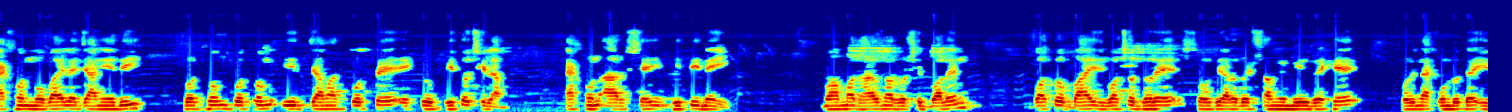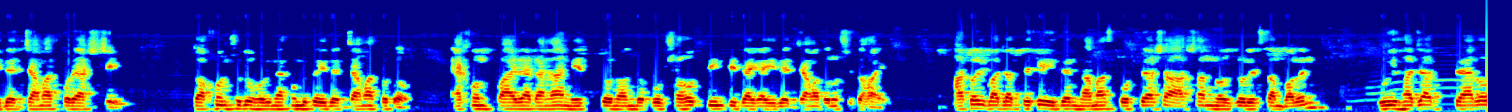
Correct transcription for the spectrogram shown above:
এখন মোবাইলে জানিয়ে দিই, প্রথম প্রথম ঈদ জামাত করতে একটু ভীত ছিলাম। এখন আর সেই ভীতি নেই। মোহাম্মদ হারুনার রশিদ বলেন, গত বাইশ বছর ধরে সৌদি আরবের সঙ্গে মিল রেখে হরিণাকুণ্ডুতে ঈদের জামাত করে আসছি। তখন শুধু হরিণাকুণ্ডুতে ঈদের জামাত হতো। এখন পায়রাডাঙ্গা, নিত্য নন্দপুর সহ তিনটি জায়গায় ঈদের জামাত অনুষ্ঠিত হয়। হাটই বাজার থেকে ঈদের নামাজ পড়তে আসা আসান নজরুল ইসলাম বলেন দুই হাজার তেরো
